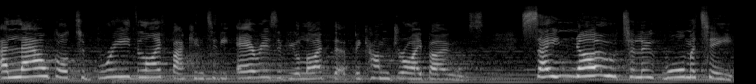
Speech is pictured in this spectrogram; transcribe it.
Allow God to breathe life back into the areas of your life that have become dry bones. Say no to lukewarmity.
